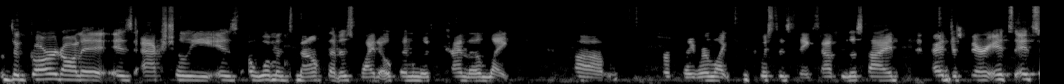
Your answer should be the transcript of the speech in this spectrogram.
the guard on it is actually is a woman's mouth that is wide open with kind of like um for flavor, like two twisted snakes out to the side, and just very. It's it's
